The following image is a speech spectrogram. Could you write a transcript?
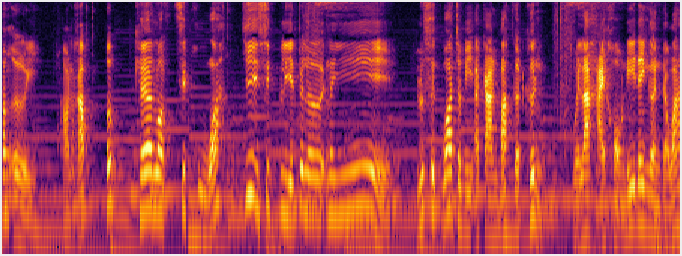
บ้างเอ่ย เอาละครับปุ๊บแครอท10 หัว 20 เหรียญไปเลยนี่รู้สึกว่าจะมีอาการ bug เกิดขึ้น เวลาขายของนี่ได้เงินแต่ว่า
